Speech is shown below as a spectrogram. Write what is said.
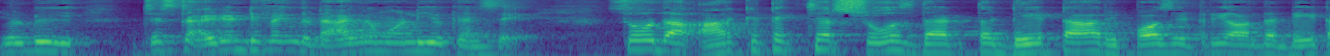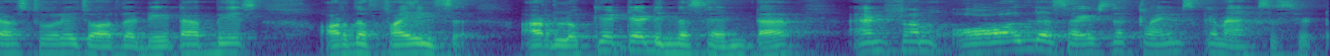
You'll be just identifying the diagram only, you can say. So the architecture shows that the data repository or the data storage or the database or the files are located in the center and from all the sites the clients can access it.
